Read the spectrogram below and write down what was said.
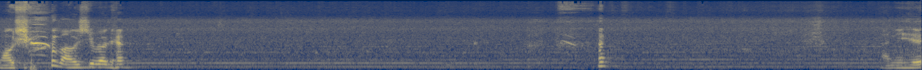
मावशी मावशी बघा. आणि हे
